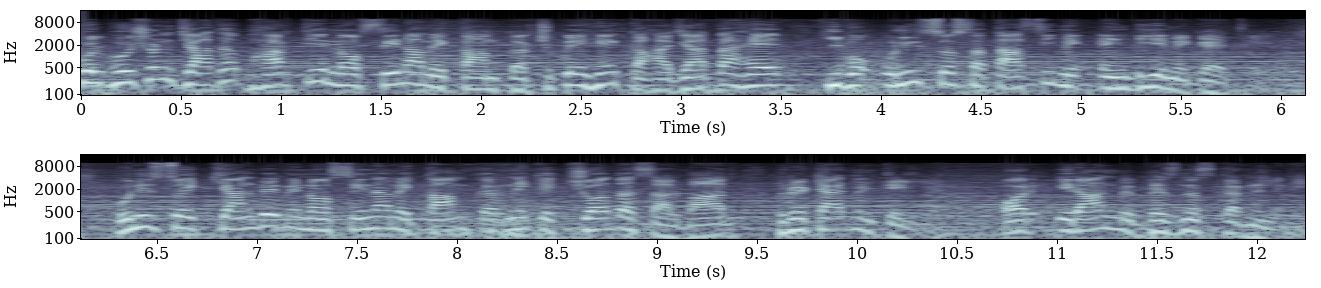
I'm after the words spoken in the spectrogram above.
कुलभूषण जाधव भारतीय नौसेना में काम कर चुके हैं। कहा जाता है कि वो उन्नीस सौ सतासी में एनडीए में गए थे। उन्नीस सौ इक्यानवे में नौसेना में काम करने के 14 साल बाद रिटायरमेंट ले लिया और ईरान में बिज़नेस करने लगे।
